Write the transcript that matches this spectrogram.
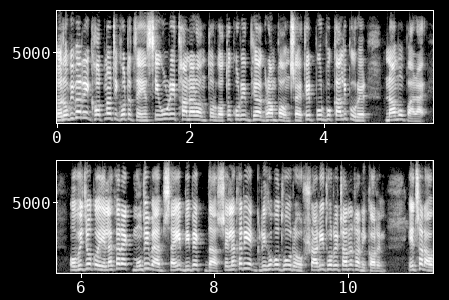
রবিবার এই ঘটনাটি ঘটেছে সিউড়ি থানার অন্তর্গত করিধিয়া গ্রাম পঞ্চায়েতের পূর্ব কালীপুরের নামোপাড়ায়। অভিযোগ, ওই এলাকার এক মুদি ব্যবসায়ী বিবেক দাস এলাকারই এক গৃহবধূর শাড়ি ধরে টানাটানি করেন। এছাড়াও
